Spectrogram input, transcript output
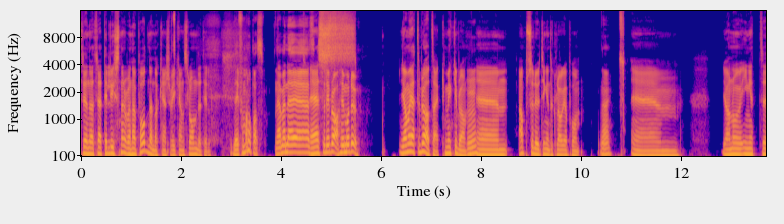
330 lyssnare på den här podden då kanske vi kan slå om det till. Det får man hoppas. Nej, men, eh, så det är bra. Hur mår du? Jag mår jättebra tack, mycket bra. Mm. Absolut inget att klaga på. Nej. Eh, jag har nog inget, eh,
